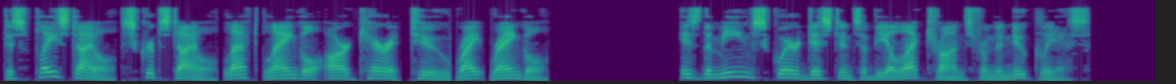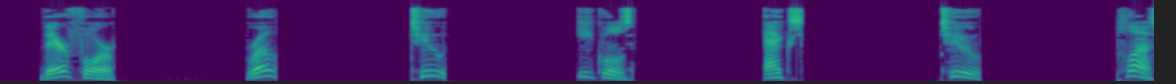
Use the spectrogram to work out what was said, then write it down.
Display style script style left Langle r caret 2 right rangle is the mean square distance of the electrons from the nucleus. Therefore, rho 2 equals x 2 plus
